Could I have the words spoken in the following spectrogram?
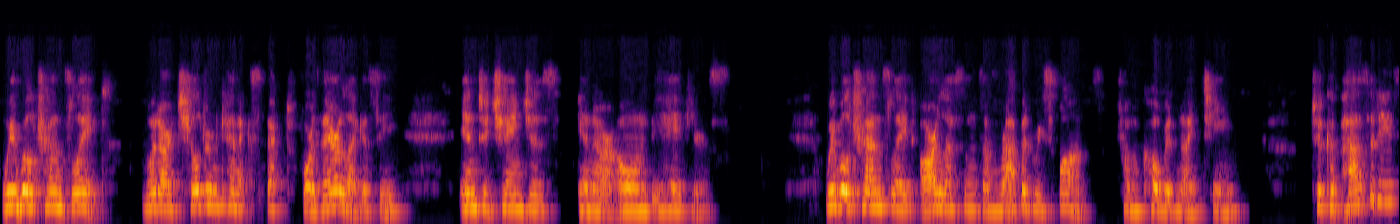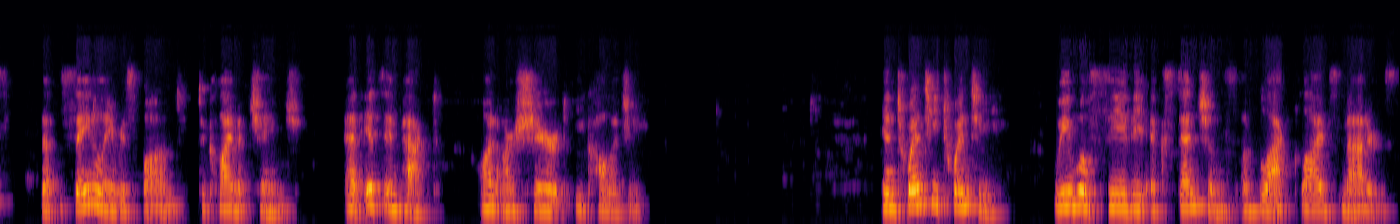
We will translate what our children can expect for their legacy into changes in our own behaviors. We will translate our lessons of rapid response from COVID 19 to capacities that sanely respond to climate change and its impact on our shared ecology. In 2020, we will see the extensions of Black Lives Matters,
